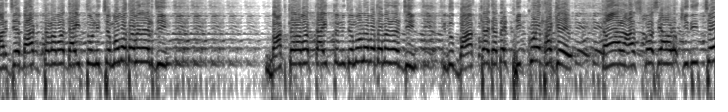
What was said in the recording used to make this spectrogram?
আর যে বাঘটার আমার দায়িত্ব নিচ্ছে মমতা ব্যানার্জি। বাঘটার আবার দায়িত্ব নিচ্ছে মমতা ব্যানার্জি? কিন্তু বাঘটা যাতে ঠিক করে থাকে, তার আশপাশে আরও কি দিচ্ছে?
